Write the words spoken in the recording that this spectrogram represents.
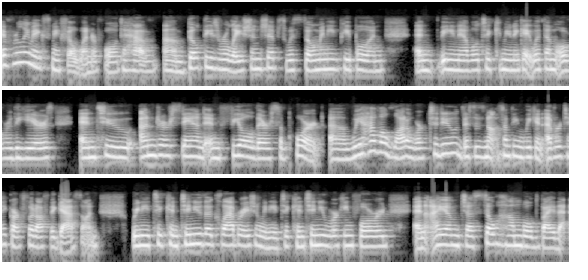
it really makes me feel wonderful to have um, built these relationships with so many people and and being able to communicate with them over the years and to understand and feel their support. Um, we have a lot of work to do. This is not something we can ever take our foot off the gas on. We need to continue the collaboration. We need to continue working forward. And I am just so humbled by the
